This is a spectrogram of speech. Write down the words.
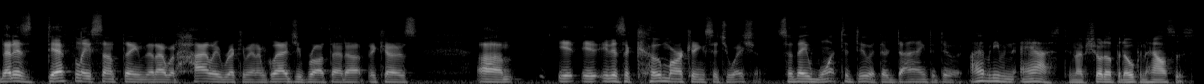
that is definitely something that I would highly recommend. I'm glad you brought that up because um, it, it, it is a co-marketing situation. So they want to do it. They're dying to do it. I haven't even asked, and I've showed up at open houses,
